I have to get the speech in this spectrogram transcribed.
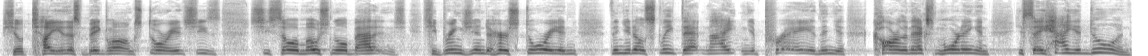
She'll tell you this big long story, and she's she's so emotional about it, and she brings you into her story, and then you don't sleep that night, and you pray, and then you call her the next morning, and you say, "How you doing?"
